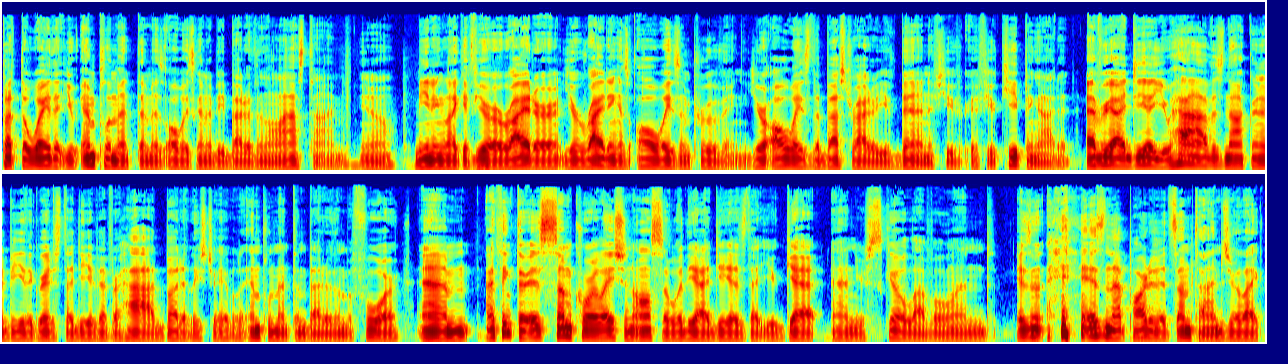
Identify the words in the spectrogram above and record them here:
but the way that you implement them is always going to be better than the last time, you know? Meaning, like, if you're a writer, your writing is always improving. You're always the best writer you've been if, you, if you're keeping at it. Every idea you have is not going to be the greatest idea you've ever had, but at least you're able to implement them better than before. And I think there is some correlation also with the ideas that you get and your skill level. And isn't isn't that part of it sometimes? You're like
